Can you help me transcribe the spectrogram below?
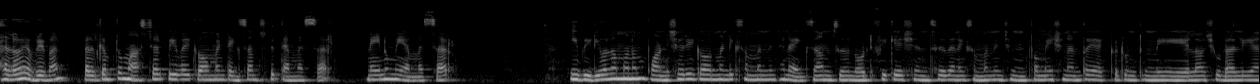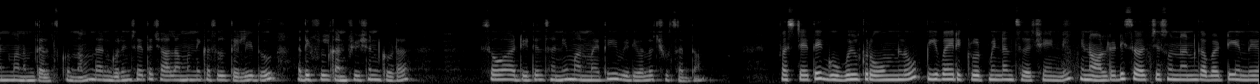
Hello everyone welcome to master PY government exams with MSR నేను మీ ఎంఎస్ఆర్ ఈ వీడియోలో మనం పాండిచేరి గవర్నమెంట్కి సంబంధించిన ఎగ్జామ్స్ నోటిఫికేషన్స్ దానికి సంబంధించిన ఇన్ఫర్మేషన్ అంతా ఎక్కడ ఉంటుంది ఎలా చూడాలి అని మనం తెలుసుకుందాం. దాని గురించి అయితే చాలామందికి అసలు తెలీదు అది ఫుల్ కన్ఫ్యూషన్ కూడా. సో ఆ డీటెయిల్స్ అన్నీ మనమైతే ఈ వీడియోలో చూసేద్దాం. ఫస్ట్ అయితే గూగుల్ క్రోమ్లో పీవై రిక్రూట్మెంట్ అని సెర్చ్ చేయండి. నేను ఆల్రెడీ సెర్చ్ చేసి ఉన్నాను కాబట్టి ఇది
